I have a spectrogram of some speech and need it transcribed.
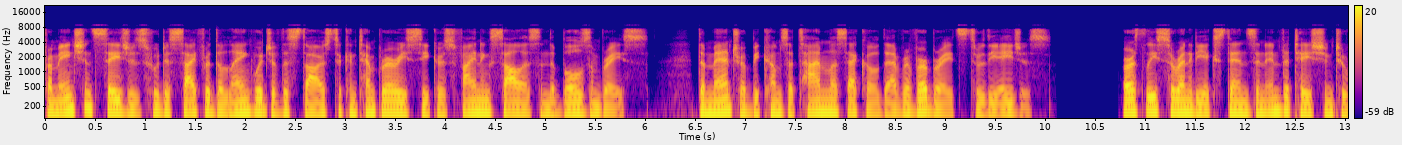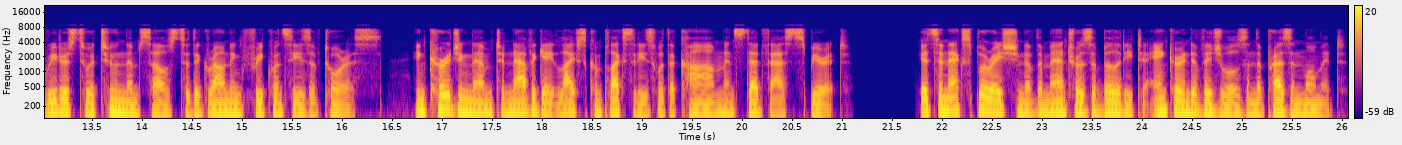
From ancient sages who deciphered the language of the stars to contemporary seekers finding solace in the bull's embrace, the mantra becomes a timeless echo that reverberates through the ages. Earthly Serenity extends an invitation to readers to attune themselves to the grounding frequencies of Taurus encouraging them to navigate life's complexities with a calm and steadfast spirit. It's an exploration of the mantra's ability to anchor individuals in the present moment,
